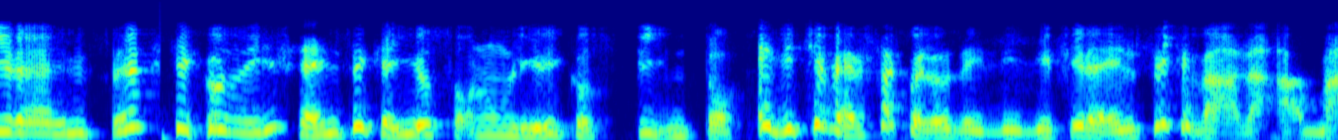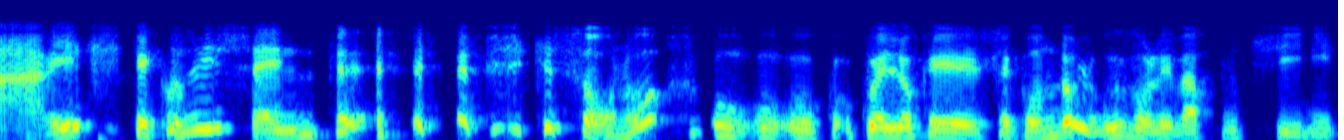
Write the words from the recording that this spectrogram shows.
Firenze che così sente che io sono un lirico spinto e viceversa quello di, di, di Firenze che vada a Bari che così sente che sono uh, uh, quello che secondo lui voleva Puccini.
